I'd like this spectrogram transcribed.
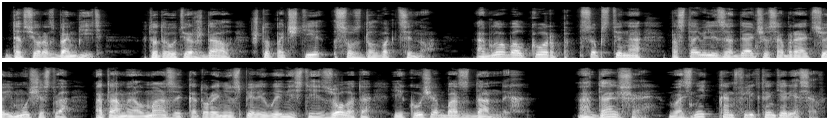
да все разбомбить. Кто-то утверждал, что почти создал вакцину. А Global Corp, собственно, поставили задачу собрать все имущество, а там и алмазы, которые не успели вывести, и золото, и куча баз данных. А дальше возник конфликт интересов.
